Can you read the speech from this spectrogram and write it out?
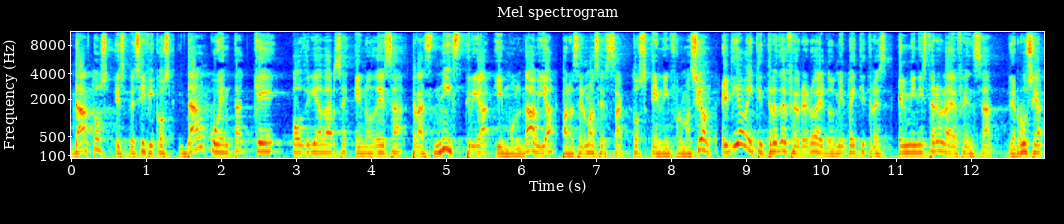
Datos específicos dan cuenta que podría darse en Odessa, Transnistria y Moldavia, para ser más exactos en la información. El día 23 de febrero del 2023, el Ministerio de la Defensa de Rusia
